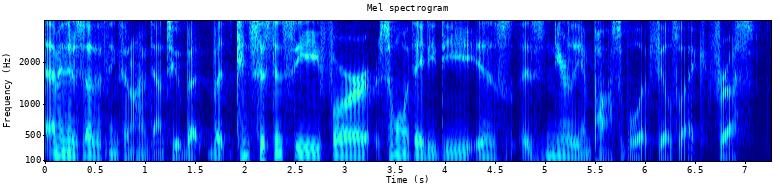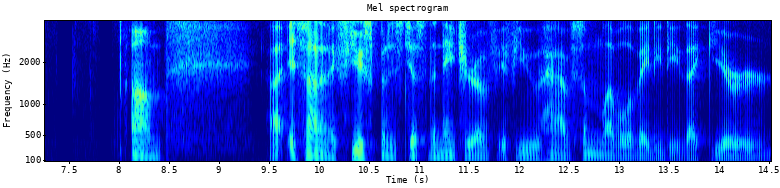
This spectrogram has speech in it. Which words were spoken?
I mean, there's other things I don't have down too, but but consistency for someone with ADD is is nearly impossible. It feels like for us. Um, uh, it's not an excuse, but it's just the nature of if you have some level of ADD, like your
